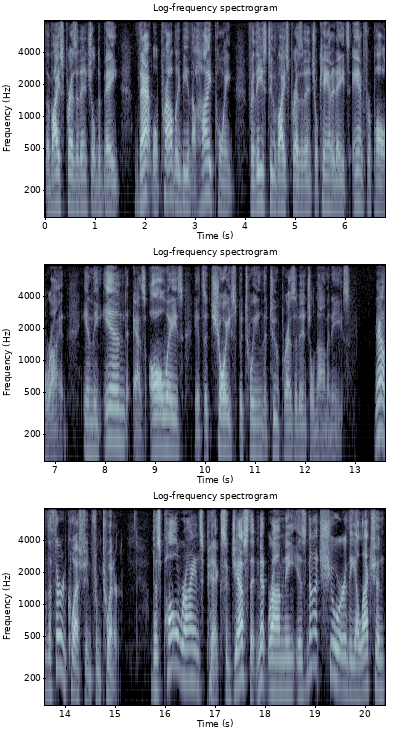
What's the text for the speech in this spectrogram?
the vice presidential debate. That will probably be the high point for these two vice presidential candidates and for Paul Ryan. In the end, as always, it's a choice between the two presidential nominees. Now, the third question from Twitter does Paul Ryan's pick suggest that Mitt Romney is not sure the election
